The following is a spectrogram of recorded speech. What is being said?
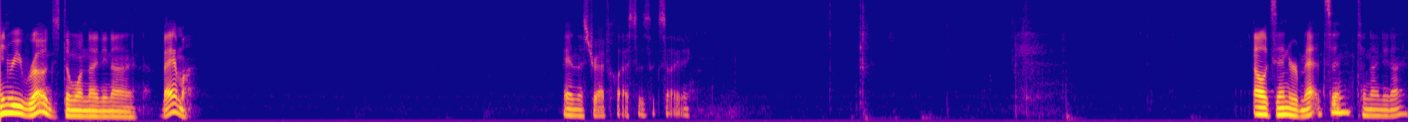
Henry Ruggs to 199. Bama. Man, this draft class is exciting. Alexander Mattison to 99.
